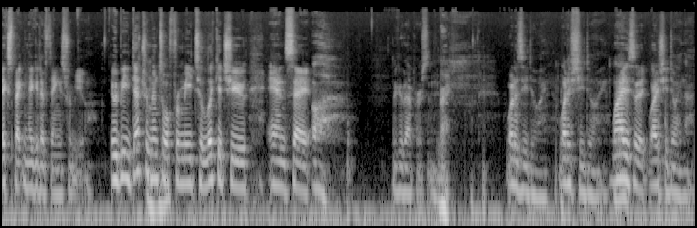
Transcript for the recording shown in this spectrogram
expect negative things from you. It would be detrimental for me to look at you and say, "Oh, look at that person. Right. What is he doing? What is she doing? Why is it? Why is she doing that?"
